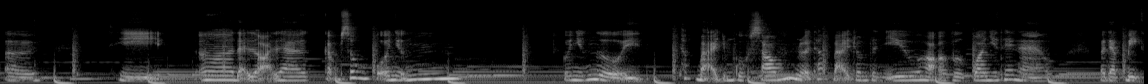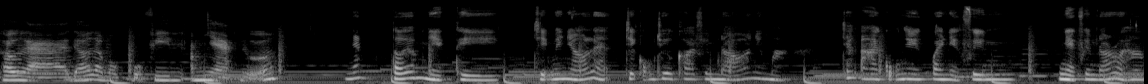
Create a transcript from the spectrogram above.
Uh, thì uh, đại loại là cảm xúc của những của những người thất bại trong cuộc sống rồi thất bại trong tình yêu họ vượt qua như thế nào. Và đặc biệt hơn là đó là một bộ phim âm nhạc nữa nhắc tới âm nhạc thì chị mới nhớ là chị cũng chưa coi phim đó, nhưng mà chắc ai cũng nghe qua nhạc phim nhạc phim đó rồi ha?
